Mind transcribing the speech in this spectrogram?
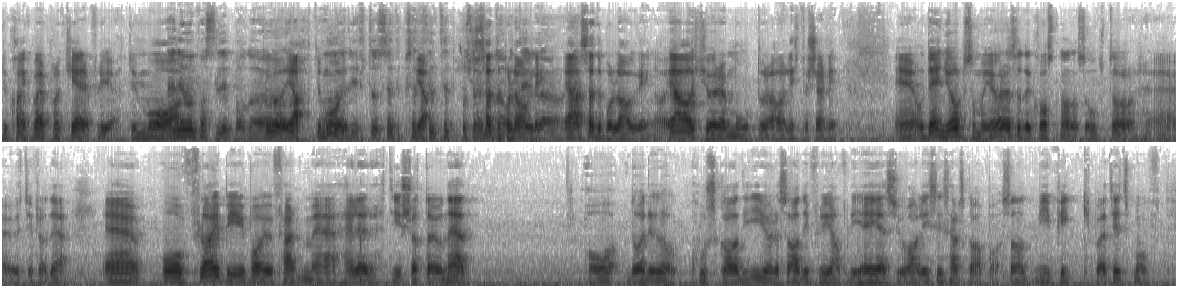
du kan ikke bare parkere flyet. Du må Nei, du må passe litt på det. Du- ja, du må- drift, og sette, sette, ja, sette på strømmen sette på og lagring. og- Ja, sette på lagring. Og, ja, og kjøre motorer og litt forskjellig. Eh, og det er en jobb som må gjøres, og det er kostnader som oppstår eh, ut ifra det. Eh, og Flyby var jo ferd med Eller de skjøtta jo ned. Og da er det da hvor skal de gjøres av de flyene, for de eies jo av leasingselskaper. Sånn at vi fikk på et tidspunkt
